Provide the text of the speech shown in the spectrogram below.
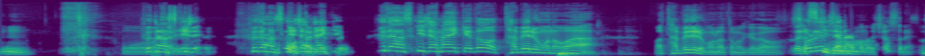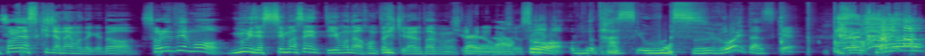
うん。普段好きじゃ普段好きじゃないけわかり普段好きじゃないけど、食べるものは、まあ、食べれるものだと思うけど、やすいだから好きじゃないものででしょそれ。もそれは好きじゃないものだけど、それでも無理です、すいませんっていうものは本当に嫌いな食べ物。嫌いなものでしょあそう。もう助け、うわ、すごい助け。でもそれは、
